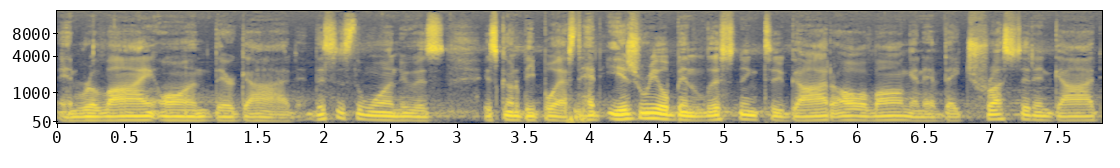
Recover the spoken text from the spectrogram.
and rely on their God. This is the one who is, is going to be blessed. Had Israel been listening to God all along and have they trusted in God,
